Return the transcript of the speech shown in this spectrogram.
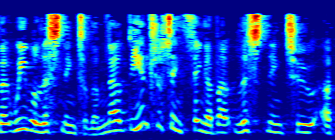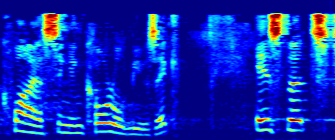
But we were listening to them. Now, the interesting thing about listening to a choir singing choral music is that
